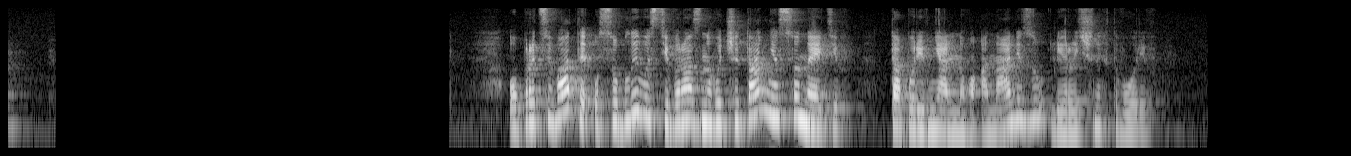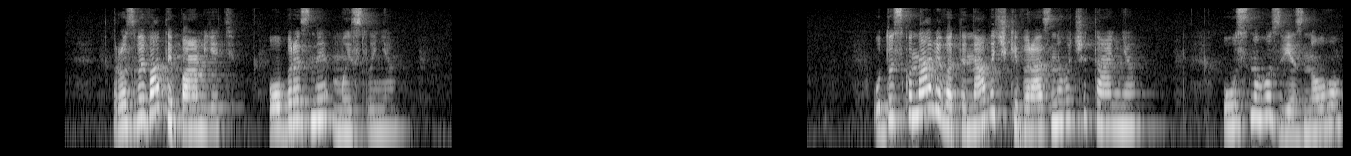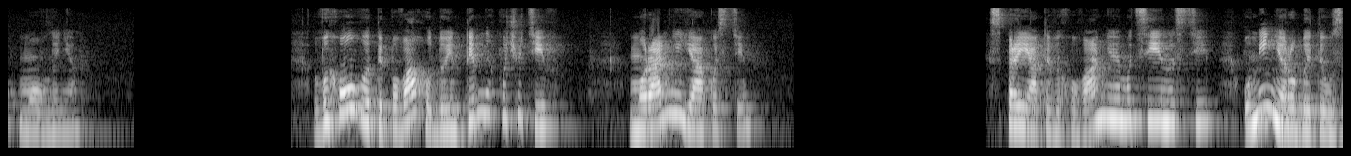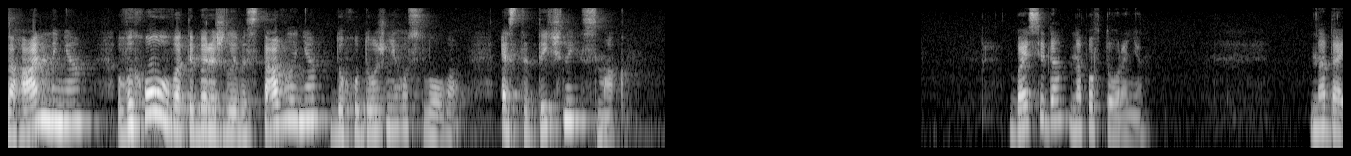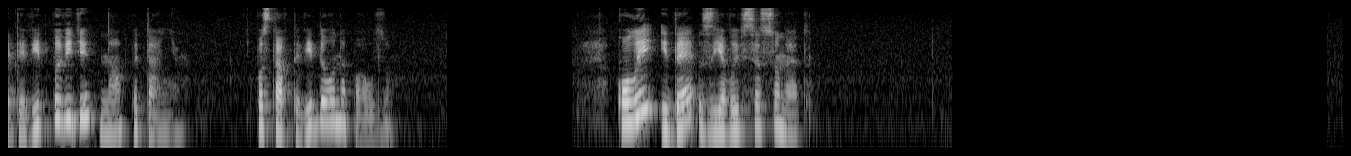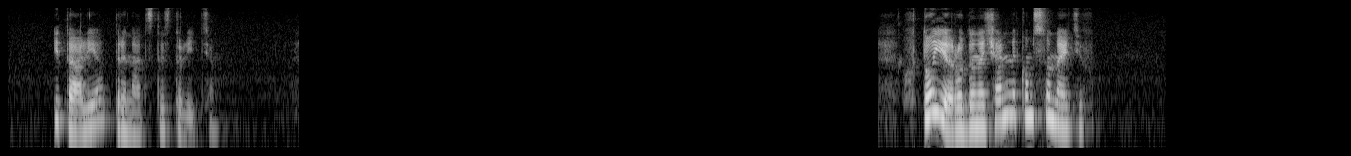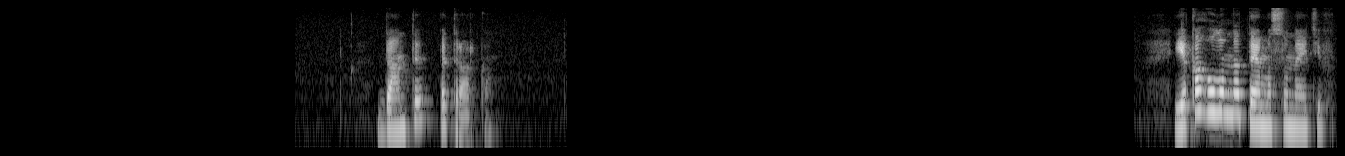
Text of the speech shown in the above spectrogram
Опрацювати особливості виразного читання сонетів та порівняльного аналізу ліричних творів. Розвивати пам'ять, образне мислення. Удосконалювати навички виразного читання, усного зв'язного мовлення. Виховувати повагу до інтимних почуттів, моральні якості, сприяти вихованню емоційності, уміння робити узагальнення, виховувати бережливе ставлення до художнього слова, естетичний смак. Бесіда на повторення. Надайте відповіді на питання. Поставте відео на паузу. Коли і де з'явився сонет? Італія 13 століття. Хто є родоначальником сонетів? Данте Петрарка. Яка головна тема сонетів?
